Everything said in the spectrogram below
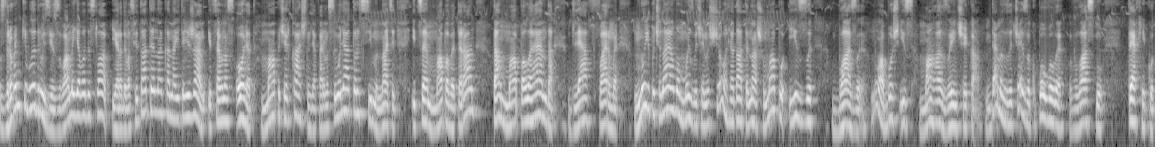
Здоровенькі були друзі, з вами я Владислав, і я радий вас вітати на каналі Теліжан. І це у нас огляд мапи Черкащини для ферми Симулятор 17. І це мапа ветеран та мапа легенда для ферми. Ну і починаємо ми, звичайно, що оглядати нашу мапу із бази, ну або ж із магазинчика, де ми зазвичай закуповували власну техніку.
